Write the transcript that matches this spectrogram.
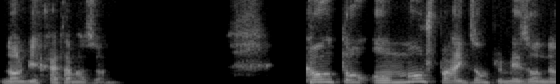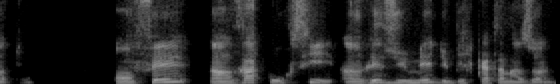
dans le Birkat Amazon. Quand on, mange par exemple mésonote, on fait un raccourci, un résumé du Birkat Amazon.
